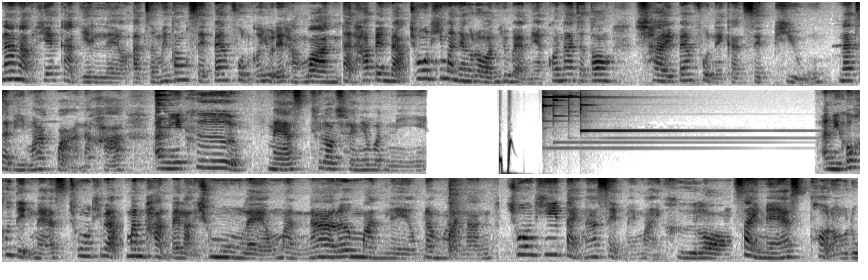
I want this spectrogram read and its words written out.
หน้าหนาวที่อากาศเย็นแล้ว อาจจะไม่ต้องเซตแป้งฝุ่นก็อยู่ได้ทั้งวัน แต่ถ้าเป็นแบบช่วงที่มันยังร้อนอยู่แบบเนี้ยก็น่าจะต้องใช้แป้งฝุ่นในการเซตผิว น่าจะดีมากกว่านะคะ อันนี้คือแมสที่เราใช้ในวันนี้ นนี้ก็คือติดแมสช่วงที่แบบมันผ่านไปหลายชั่วโมงแล้ว มันหน้าเริ่มมันแล้วประมาณนั้น ช่วงที่แต่งหน้าเสร็จใหม่ ๆ คือลองใส่แมสถอดออกมาดู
